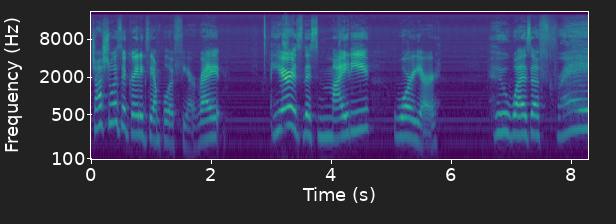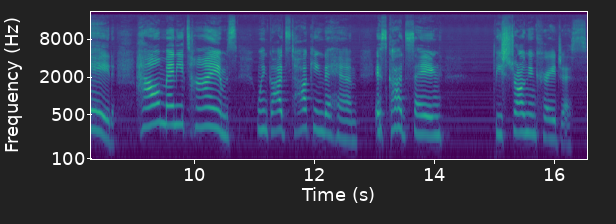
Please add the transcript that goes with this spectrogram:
Joshua is a great example of fear, right? Here is this mighty warrior who was afraid. How many times when God's talking to him is God saying, Be strong and courageous?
